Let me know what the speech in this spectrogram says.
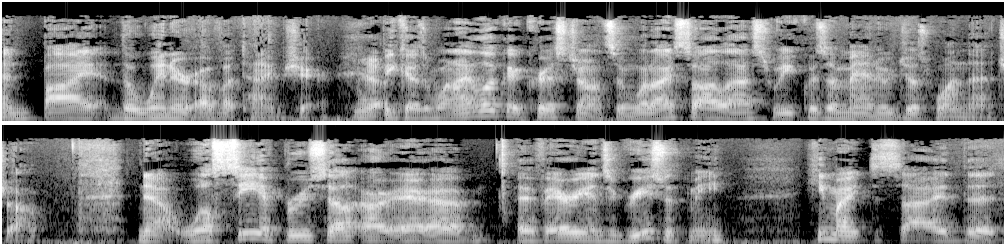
and buy the winner of a timeshare. Yeah. Because when I look at Chris Johnson, what I saw last week was a man who just won that job. Now we'll see if Bruce El- or uh, if Arians agrees with me. He might decide that.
